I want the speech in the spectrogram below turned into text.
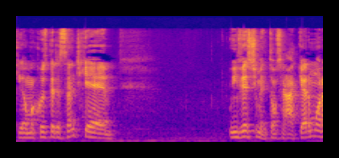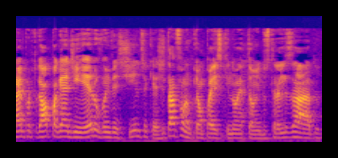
que é uma coisa interessante que é o investimento. Então, assim, ah, quero morar em Portugal para ganhar dinheiro, vou investir, não sei o quê. A gente tava falando que é um país que não é tão industrializado,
